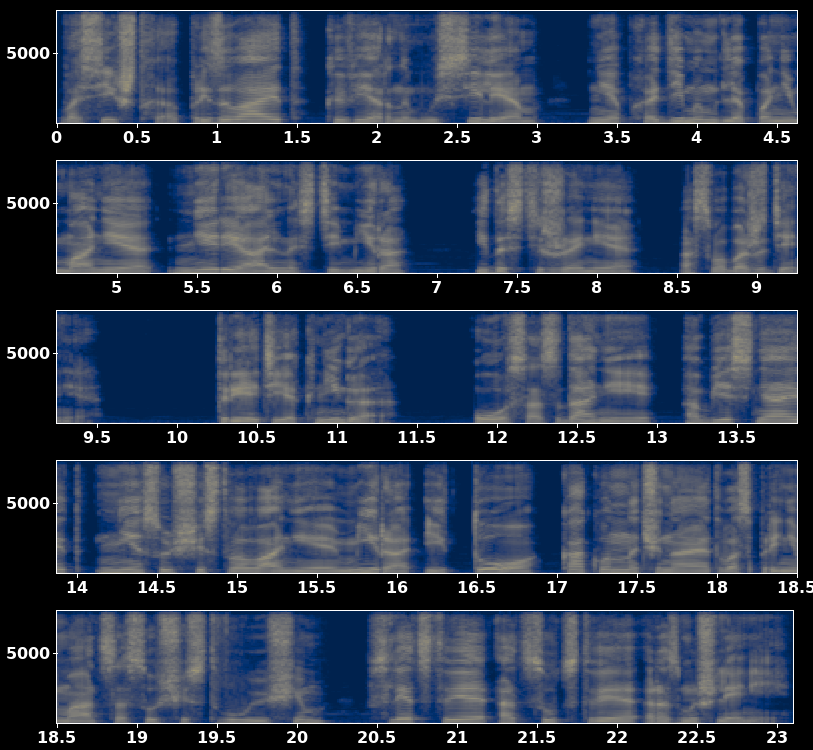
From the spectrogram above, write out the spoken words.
Васиштха призывает к верным усилиям, необходимым для понимания нереальности мира и достижения освобождения. Третья книга о создании объясняет несуществование мира и то, как он начинает восприниматься существующим вследствие отсутствия размышлений.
